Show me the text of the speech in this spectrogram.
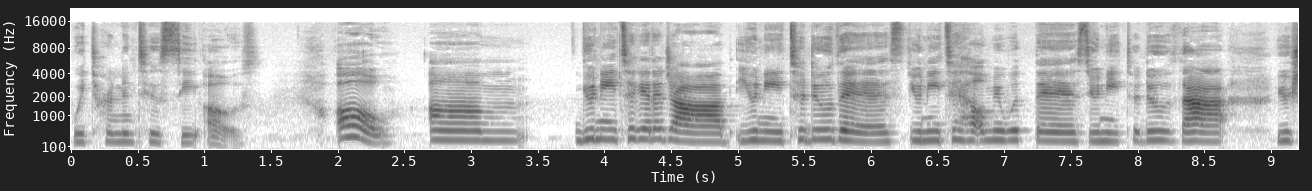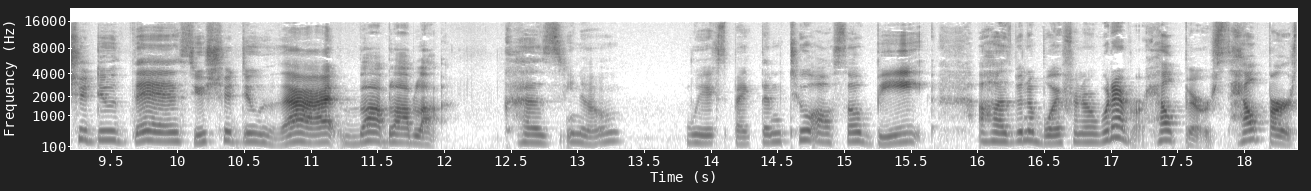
We turn into COs. Oh, um, you need to get a job. You need to do this. You need to help me with this. You need to do that. You should do this. You should do that. Blah, blah, blah. Because, you know, we expect them to also be a husband, a boyfriend, or whatever. Helpers, helpers,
